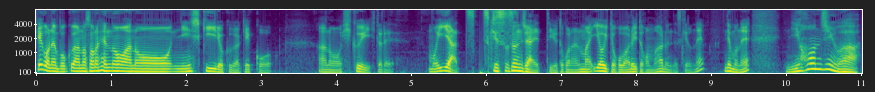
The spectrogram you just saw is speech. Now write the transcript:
結構ね、僕あの、その辺のあの、認識力が結構、あの、低い人で、もういいや、突き進んじゃえっていうところなのまあ、良いとこ悪いとこもあるんですけどね。でもね、日本人は、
